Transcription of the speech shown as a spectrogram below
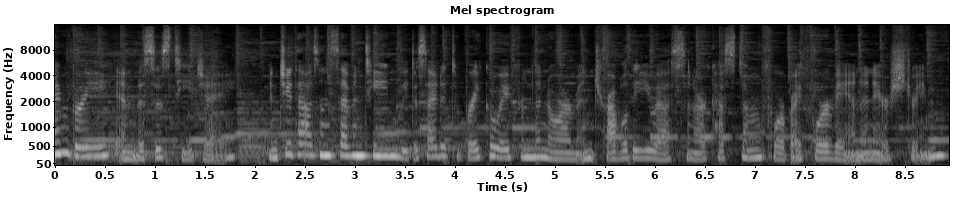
I'm Bree, and this is TJ. In 2017, we decided to break away from the norm and travel the US in our custom 4x4 van and Airstream.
